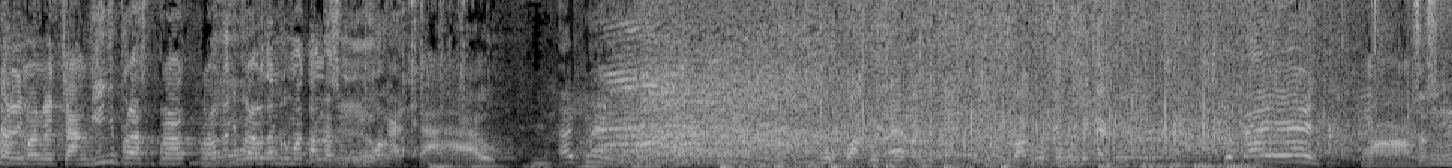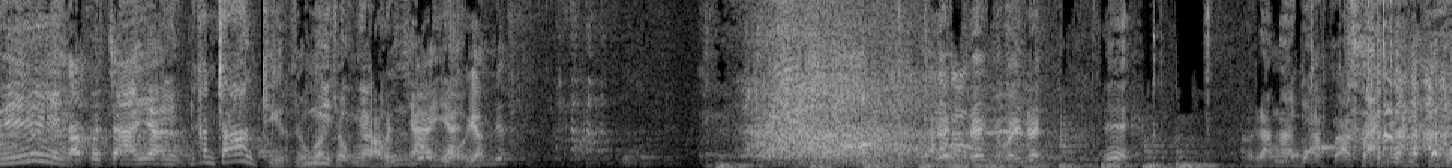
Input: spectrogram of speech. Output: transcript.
Dari mana canggihnya peras- peras- peralatannya peralatan rumah tangga Lu semua. nggak tahu. Aduh. Oh, bagus nih, bagus. Bagus nih musiknya. Cobain. Masa sih? Nih, nggak percaya. lu. Ini kan cangkir. Coba, Ih, coba. nggak percaya. Goyang dia. Dek, dek, nyobain dek. Eh, orang ada apa-apanya gitu.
